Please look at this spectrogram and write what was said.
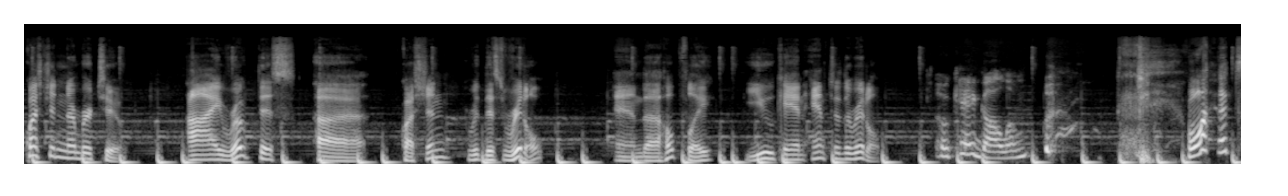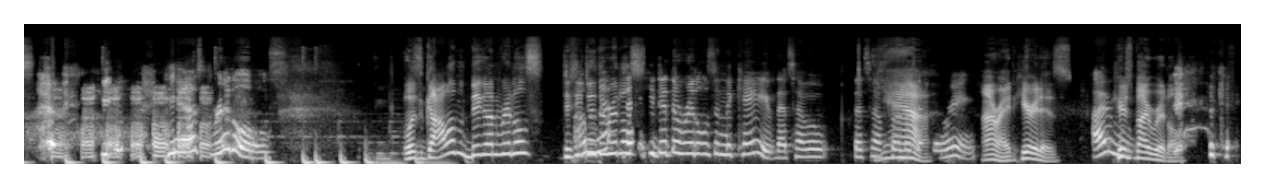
Question number two. I wrote this uh, question, this riddle, and uh, hopefully you can answer the riddle. Okay, Gollum. What? He asked riddles. Was Gollum big on riddles? Did he Oh, do the yeah, riddles? He did the riddles in the cave. That's how. That's how. Yeah. the ring. All right. Here it is. I'm, Here's my riddle. Okay.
